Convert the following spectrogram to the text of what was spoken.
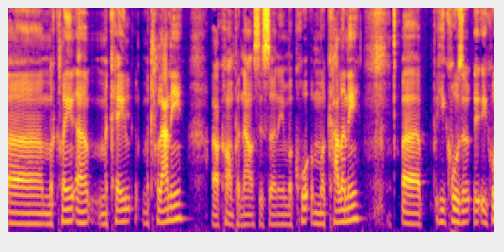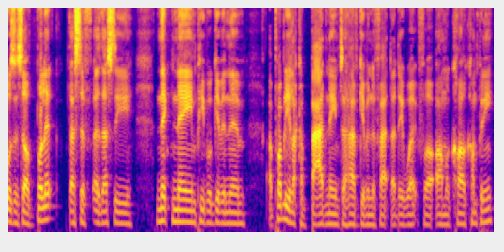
uh, McLean uh, McCall, McClany. I can't pronounce his surname. McCallany. Uh, he calls he calls himself Bullet. That's the uh, that's the nickname people giving him. Uh, probably like a bad name to have, given the fact that they work for Armored Car Company.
